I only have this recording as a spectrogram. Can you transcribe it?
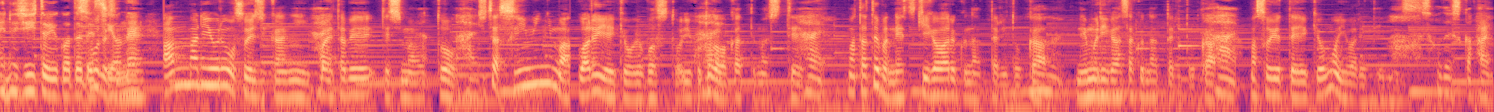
NG ということですよね。そうですね。あんまり夜遅い時間にいっぱい食べてしまうと、はい、実は睡眠にも悪い影響を及ぼすということが分かってまして、はい、まあ、例えば寝つきが悪くなったりとか、うん、眠りが浅くなったりとか、はい、まあ、そういった影響も言われています。あそうですか。はい。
